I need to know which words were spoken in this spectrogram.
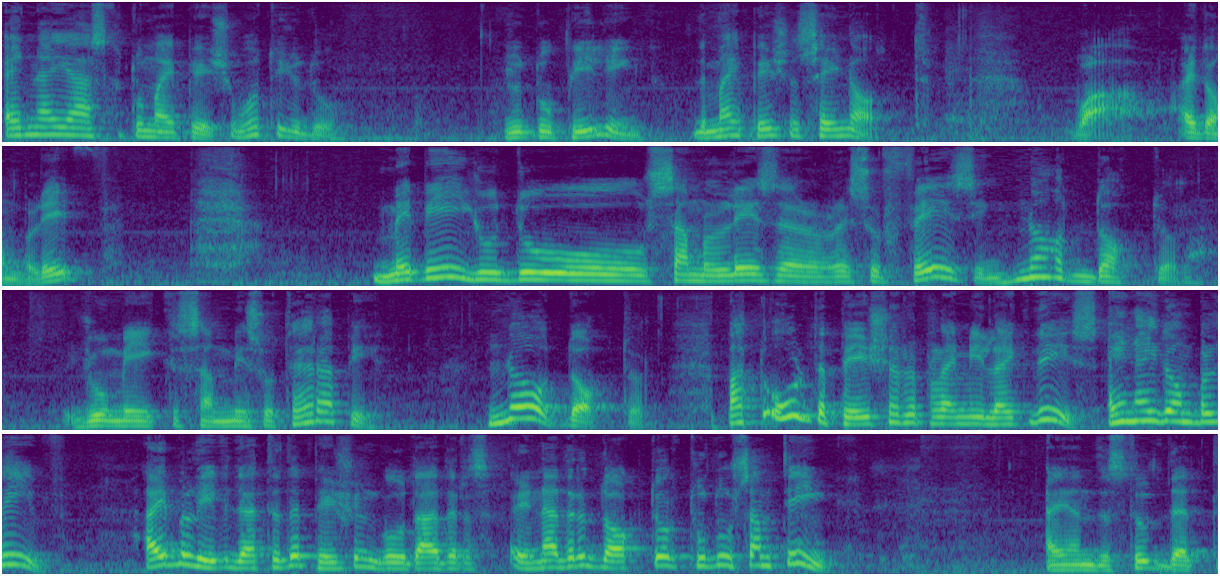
And I ask to my patient, what do you do? You do peeling? My patients say not. Wow, I don't believe. Maybe you do some laser resurfacing. No, doctor. You make some mesotherapy. No, doctor. But all the patients reply me like this, and I don't believe. I believe that the patient go to another doctor to do something. I understood that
